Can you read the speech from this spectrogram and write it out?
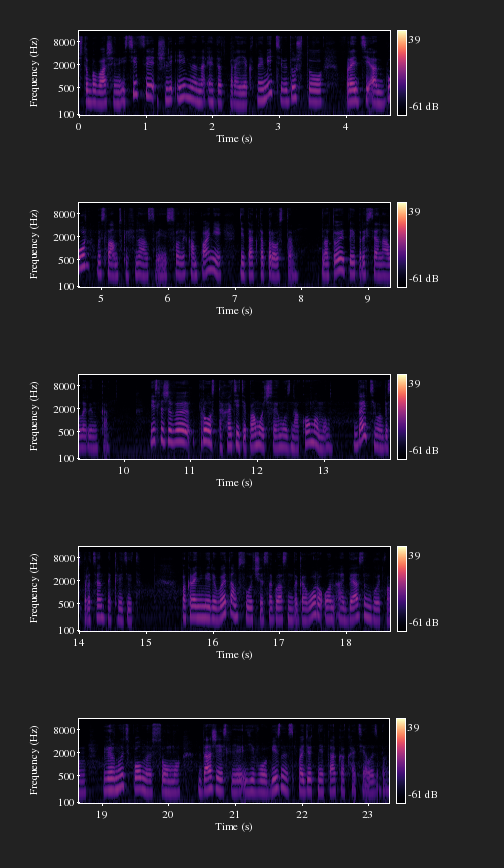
чтобы ваши инвестиции шли именно на этот проект. Но имейте в виду, что пройти отбор в исламской финансовой инвестиционной компании не так-то просто. На то это и профессионалы рынка. Если же вы просто хотите помочь своему знакомому, дайте ему беспроцентный кредит. По крайней мере, в этом случае, согласно договору, он обязан будет вам вернуть полную сумму, даже если его бизнес пойдет не так, как хотелось бы.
